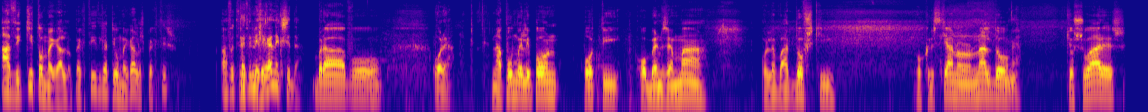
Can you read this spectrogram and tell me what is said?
αδικεί το μεγάλο παίκτη, γιατί ο μεγάλος παίκτης. Αυτή Θα την έχει κάνει 60. Μπράβο. Ωραία. Να πούμε λοιπόν ότι ο Μπενζεμά, ο Λεβαντόφσκι, ο Κριστιανό Ρονάλντο Ναι. και ο Σουάρες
